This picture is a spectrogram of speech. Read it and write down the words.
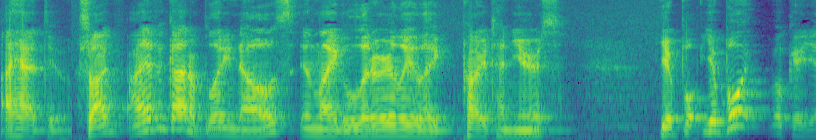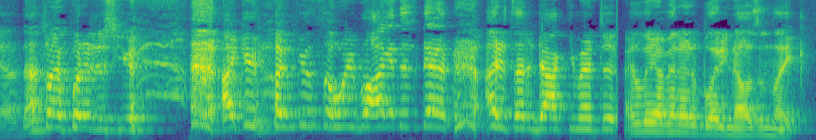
I had to. So, I've, I haven't gotten a bloody nose in, like, literally, like, probably 10 years. Your, bo your boy, okay, yeah, that's why I put it as you. I can, I feel so weird vlogging this, dude. I just had to document it. I literally haven't had a bloody nose in, like,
